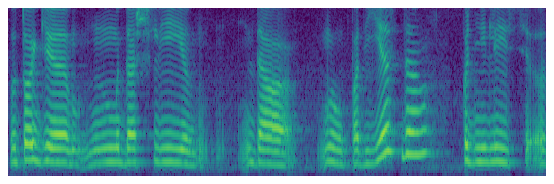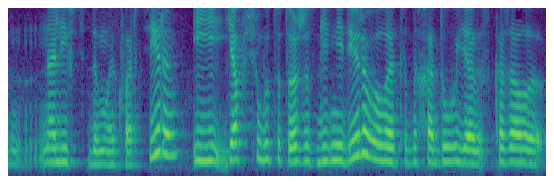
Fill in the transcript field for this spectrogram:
В итоге мы дошли до ну, подъезда, поднялись э, на лифте до моей квартиры. И я почему-то тоже сгенерировала это на ходу. Я сказала,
